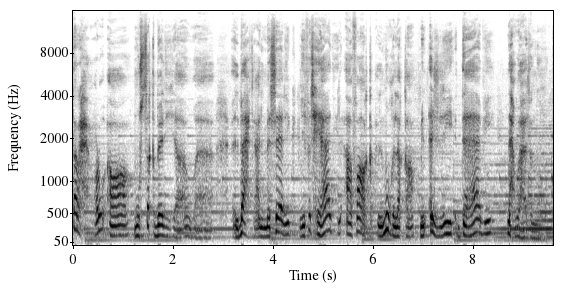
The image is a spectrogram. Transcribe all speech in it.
طرح رؤى مستقبلية والبحث عن مسالك لفتح هذه الآفاق المغلقة من أجل الذهاب نحو هذا النهوض.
